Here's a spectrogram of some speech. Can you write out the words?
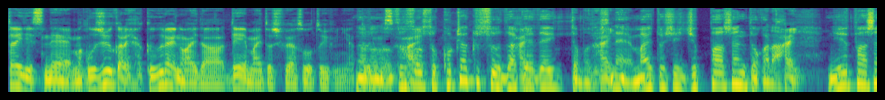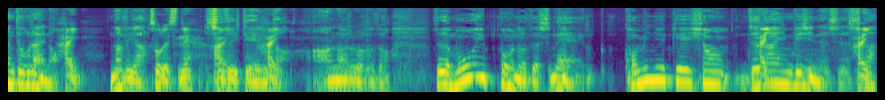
体ですね、まあ、50から100ぐらいの間で毎年増やそうというふうにやって。おります。そうそうすると顧客数だけで言ってもですね、毎年10%からはい。20%ぐらいのはい。伸びがそうですね。はい。続いていると。はい。あなるほど。それでもう一方のですね、コミュニケーションデザインビジネスですか、はい。はい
